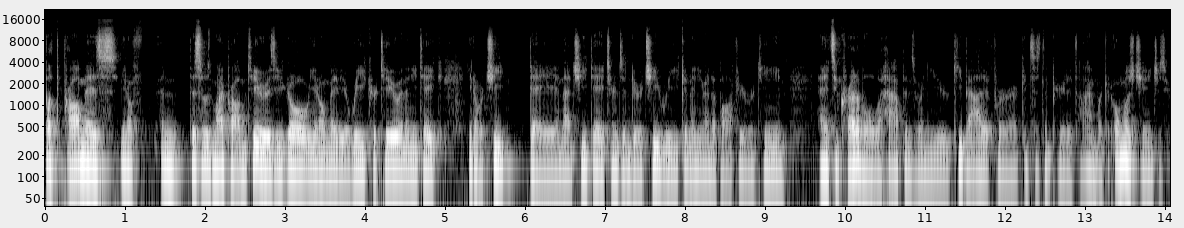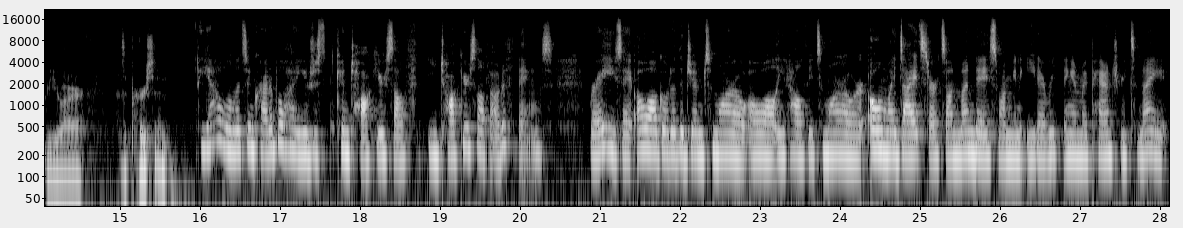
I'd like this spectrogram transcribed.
But the problem is, you know, and this was my problem too, is you go, you know, maybe a week or two and then you take, you know, a cheat day and that cheat day turns into a cheat week and then you end up off your routine. And it's incredible what happens when you keep at it for a consistent period of time. Like it almost changes who you are as a person. Yeah well and it's incredible how you just can talk yourself you talk yourself out of things right? You say oh i'll go to the gym tomorrow. Oh i'll eat healthy tomorrow. Or oh my diet starts on monday so i'm going to eat everything in my pantry tonight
